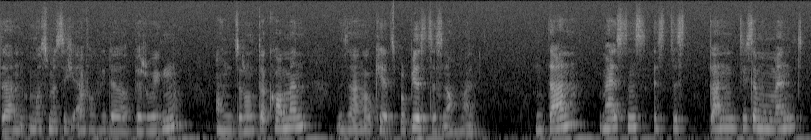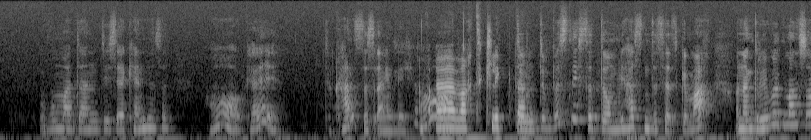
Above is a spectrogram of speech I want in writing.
dann muss man sich einfach wieder beruhigen und runterkommen und sagen, okay, jetzt probierst du es nochmal. Und dann, meistens ist es dann dieser Moment, wo man dann diese Erkenntnis hat, oh, okay, du kannst das eigentlich. Oh, Äh, macht Klick du, dann. du bist nicht so dumm, wie hast du das jetzt gemacht? Und dann grübelt man so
